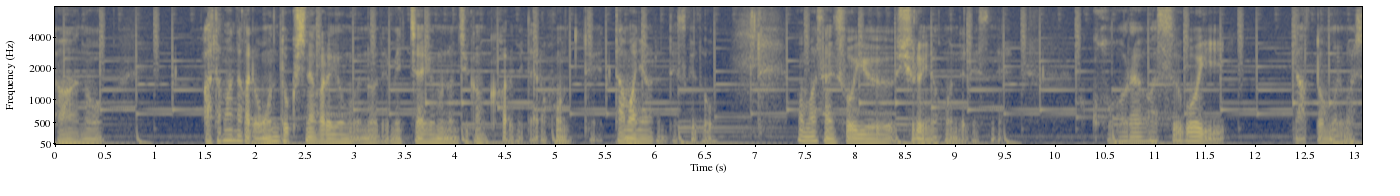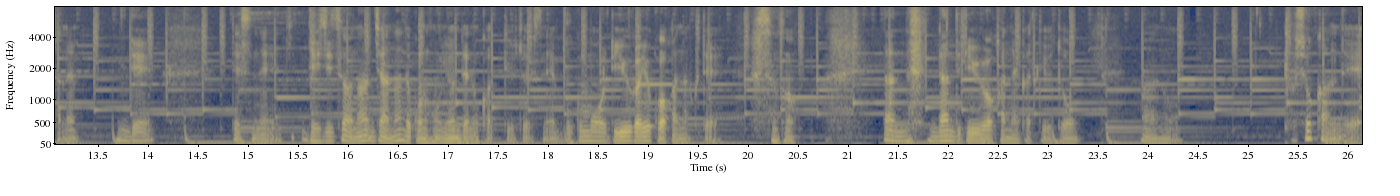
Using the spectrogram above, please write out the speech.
あの頭の中で音読しながら読むのでめっちゃ読むの時間かかるみたいな本ってたまにあるんですけど、まあ、まさにそういう種類の本でですね。これはすごいなと思いましたね。でですねで実はなじゃあなんでこの本読んでるのかっていうとですね僕も理由がよくわかんなくて そのなんで なんで理由がわかんないかっていうとあの図書館で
